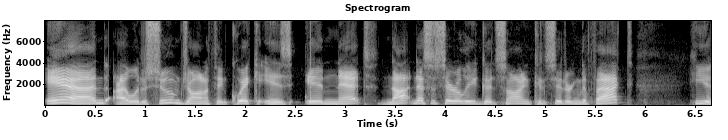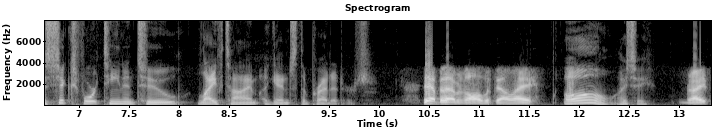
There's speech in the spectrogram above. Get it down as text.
and I would assume Jonathan Quick is in net. Not necessarily a good sign considering the fact he is six fourteen and two lifetime against the Predators. Yeah, but that was all with L.A. Oh, I see. right?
